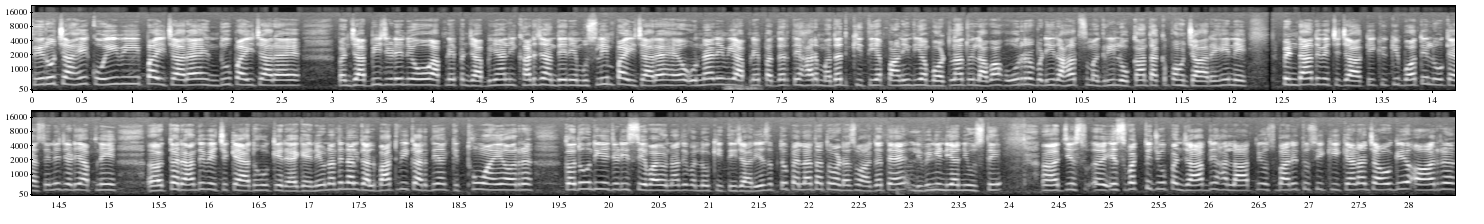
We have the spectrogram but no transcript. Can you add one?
ਫਿਰ ਉਹ ਚਾਹੇ ਕੋਈ ਵੀ ਭਾਈਚਾਰਾ ਹੈ, ਹਿੰਦੂ ਭਾਈਚਾਰਾ ਹੈ, ਪੰਜਾਬੀ ਜਿਹੜੇ ਨੇ ਉਹ ਆਪਣੇ ਪੰਜਾਬੀਆਂ ਲਈ ਖੜ ਜਾਂਦੇ ਨੇ, ਮੁਸਲਿਮ ਭਾਈਚਾਰਾ ਹੈ, ਉਹਨਾਂ ਨੇ ਵੀ ਆਪਣੇ ਪੱਧਰ ਤੇ ਹਰ ਮਦਦ ਕੀਤੀ ਹੈ, ਪਾਣੀ ਦੀਆਂ ਬੋਟਲਾਂ ਤੋਂ ਇਲਾਵਾ ਹੋਰ ਬੜੀ ਰਾਹਤ ਸਮੱਗਰੀ ਲੋਕਾਂ ਤੱਕ ਪਹੁੰਚਾ ਰਹੇ ਨੇ ਪਿੰਡਾਂ ਦੇ ਵਿੱਚ ਜਾ ਕੇ, ਕਿਉਂਕਿ ਬਹੁਤੇ ਲੋਕ ਐਸੇ ਨੇ ਜਿਹੜੇ ਆਪਣੇ ਘਰਾਂ ਦੇ ਵਿੱਚ ਕੈਦ ਹੋ ਕੇ ਰਹਿ ਗਏ ਨੇ। ਉਹਨਾਂ ਦੇ ਨਾਲ ਗੱਲਬਾਤ ਵੀ ਕਰਦੇ ਆ ਕਿੱਥੋਂ ਆਏ ਔਰ ਕਦੋਂ ਦੀ ਇਹ ਜਿਹੜੀ ਸੇਵਾ ਉਹਨਾਂ ਦੇ ਵੱਲੋਂ ਕੀਤੀ ਜਾ ਰਹੀ ਹੈ। ਸਭ ਤੋਂ ਪਹਿਲਾਂ ਤਾਂ ਤੁਹਾਡਾ ਸਵਾਗਤ ਹੈ ਲਿਵਿੰਗ ਇੰਡੀਆ ਨਿਊਜ਼ ਤੇ। ਜਿਸ ਇਸ ਵਕਤ ਜੋ ਪੰਜਾਬ ਦੇ ਹਾਲਾਤ ਨੇ ਉਸ ਬਾਰੇ ਤੁਸੀਂ ਕੀ ਕਹਿਣਾ ਚਾਹੋਗੇ ਔਰ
